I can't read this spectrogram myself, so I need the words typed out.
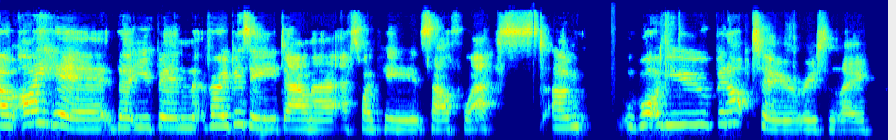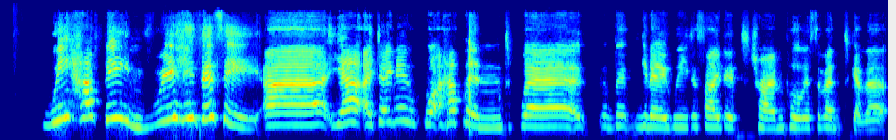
um, I hear that you've been very busy down at SYP Southwest. Um, what have you been up to recently? We have been really busy. Uh, yeah, I don't know what happened where you know we decided to try and pull this event together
